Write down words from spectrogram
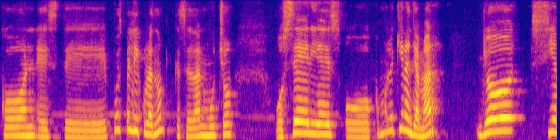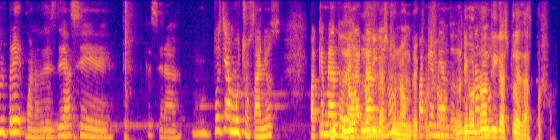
con este, pues películas, ¿no? Que se dan mucho, o series, o como le quieran llamar. Yo siempre, bueno, desde hace, ¿qué será? Pues ya muchos años. ¿Para qué me ando no, delatando? no digas tu nombre, ¿Pa' por qué me favor. ando No, digo, no digas tu edad, por favor.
